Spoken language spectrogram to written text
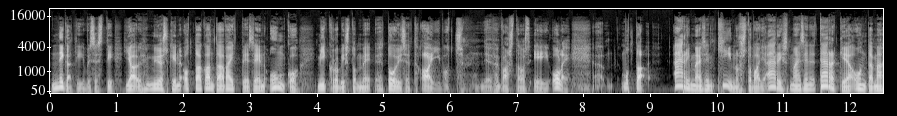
negatiivisesti ja myöskin ottaa kantaa väitteeseen, onko mikrobistomme toiset aivot. Vastaus ei ole, mutta äärimmäisen kiinnostava ja äärimmäisen tärkeä on tämä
